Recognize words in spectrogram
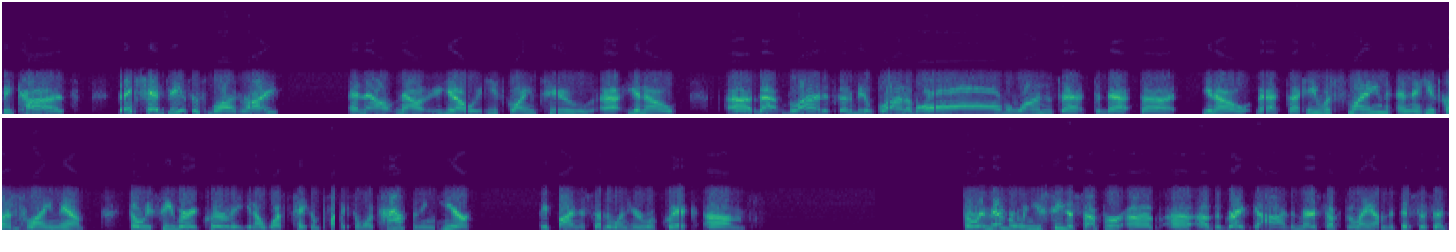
because they shed Jesus' blood, right? And now, now you know He's going to, uh, you know, uh, that blood is going to be the blood of all the ones that that uh, you know that uh, He was slain, and then He's going to slay them. So we see very clearly, you know, what's taking place and what's happening here. Let me find this other one here real quick. Um, so remember, when you see the supper of uh, of the great God, the marriage supper of the Lamb, that this isn't,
